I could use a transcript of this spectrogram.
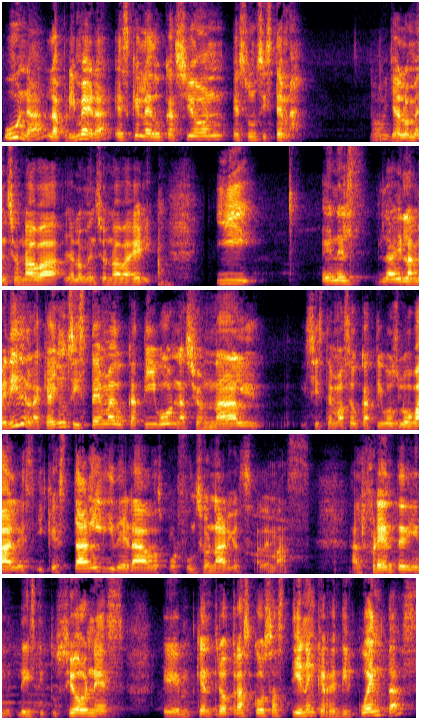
Una, la primera, es que la educación es un sistema, ¿no? Ya lo mencionaba, ya lo mencionaba Eric. Y en, el, la, en la medida en la que hay un sistema educativo nacional, sistemas educativos globales y que están liderados por funcionarios, además, al frente de, de instituciones, eh, que entre otras cosas tienen que rendir cuentas,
